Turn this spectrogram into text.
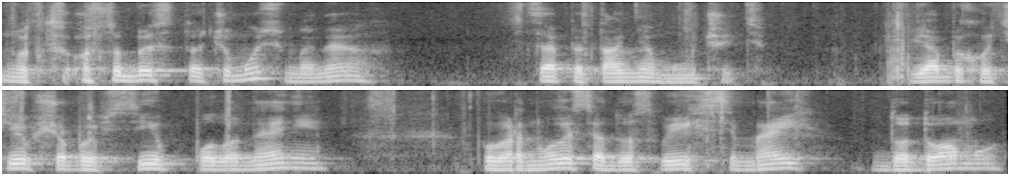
от особисто чомусь мене це питання мучить. Я би хотів, щоб всі полонені повернулися до своїх сімей, додому,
